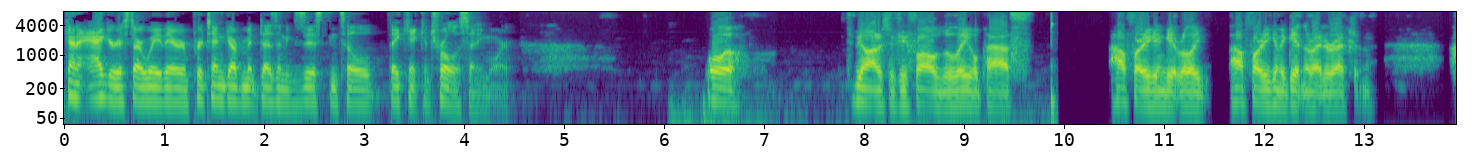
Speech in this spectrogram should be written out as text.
kind of agorist our way there and pretend government doesn't exist until they can't control us anymore? Well, to be honest, if you follow the legal path, how far are you going to get really, how far are you going to get in the right direction?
